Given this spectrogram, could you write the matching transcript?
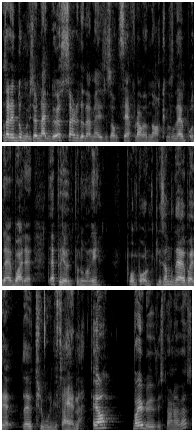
Og så er det dumme hvis du er nervøs, så er det det der med liksom sånn, se for deg den naken og sånn. Det er- Og det er bare Det har jeg prøvd på noen ganger. På, på ordentlig liksom. Og det er jo bare Det er utrolig distraherende. ja. Hva gjør du hvis du er nervøs?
